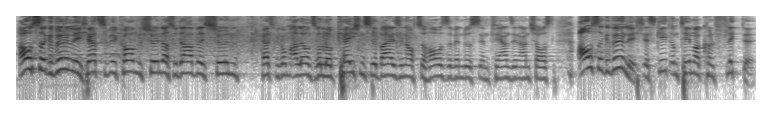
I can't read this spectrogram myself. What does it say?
Außergewöhnlich, herzlich willkommen, schön, dass du da bist, schön, herzlich willkommen alle unsere Locations hier bei sind auch zu Hause, wenn du es im Fernsehen anschaust. Außergewöhnlich, es geht um Thema Konflikte.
